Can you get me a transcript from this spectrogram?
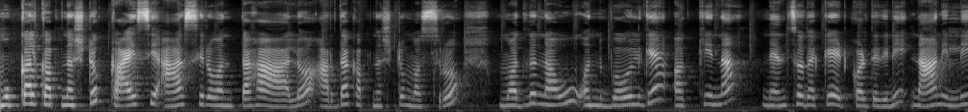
ಮುಕ್ಕಾಲು ಕಪ್ನಷ್ಟು ಕಾಯಿಸಿ ಆರಿಸಿರುವಂತಹ ಹಾಲು, ಅರ್ಧ ಕಪ್ನಷ್ಟು ಮೊಸರು. ಮೊದಲು ನಾವು ಒಂದು ಬೌಲ್ಗೆ ಅಕ್ಕಿನ ನೆನೆಸೋದಕ್ಕೆ ಇಟ್ಕೊಳ್ತಿದ್ದೀನಿ. ನಾನಿಲ್ಲಿ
